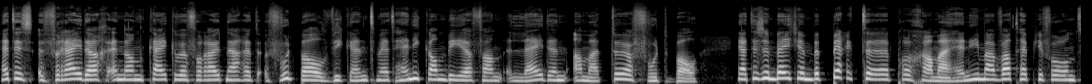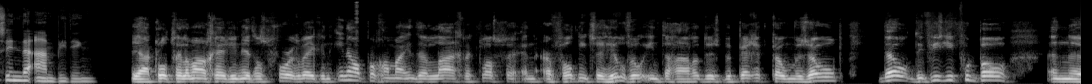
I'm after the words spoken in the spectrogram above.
Het is vrijdag en dan kijken we vooruit naar het voetbalweekend met Henny Kambier van Leiden Amateurvoetbal. Ja, het is een beetje een beperkt uh, programma, Henny, maar wat heb je voor ons in de aanbieding? Ja, klopt helemaal, Gerry. Net als vorige week een inhaalprogramma in de lagere klasse. En er valt niet zo heel veel in te halen, dus beperkt komen we zo op. Wel divisievoetbal. Een uh,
